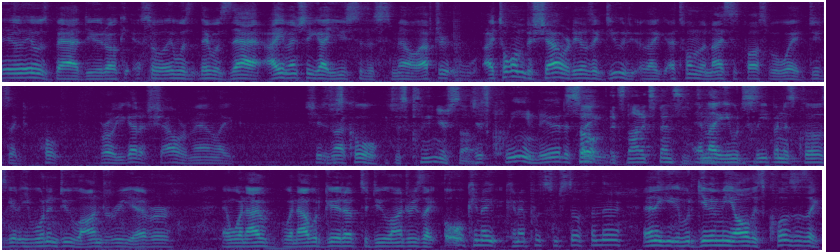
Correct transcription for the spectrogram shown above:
It, it was bad, dude. Okay, so it was there was that. I eventually got used to the smell. After I told him to shower, dude, I was like, dude, like I told him the nicest possible way. Dude's like, oh, bro, you gotta shower, man. Like, shit is not cool. Just clean yourself. Just clean, dude. It's so like, it's not expensive. and dude. like he would sleep in his clothes. Get he wouldn't do laundry ever. And when I when I would get up to do laundry, he's like, "Oh, can I can I put some stuff in there?" And he would give me all his clothes. I was like,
